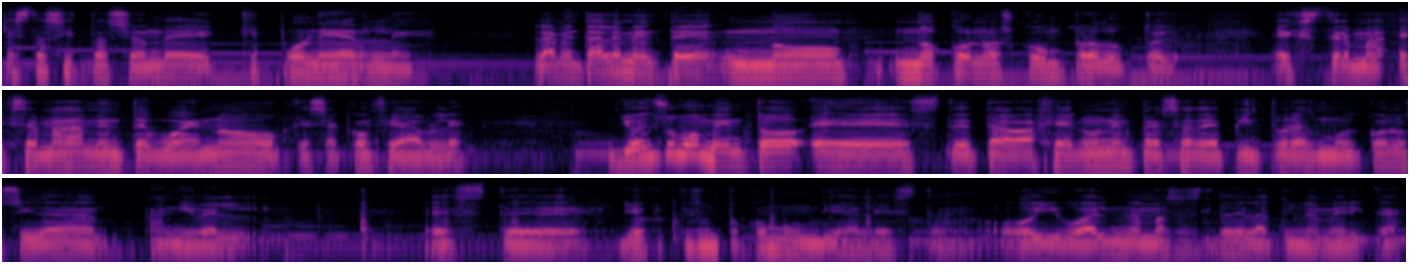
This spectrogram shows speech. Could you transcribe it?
esta situación de qué ponerle. Lamentablemente no, no conozco un producto extremadamente bueno o que sea confiable. Yo en su momento este, trabajé en una empresa de pinturas muy conocida a nivel... Este, yo creo que es un poco mundial esta, o igual nada más es de Latinoamérica.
